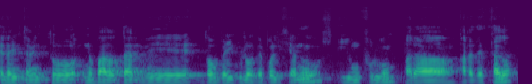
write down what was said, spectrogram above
el, ayuntamiento nos va a dotar de dos vehículos de policía nuevos y un furgón para, para testado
